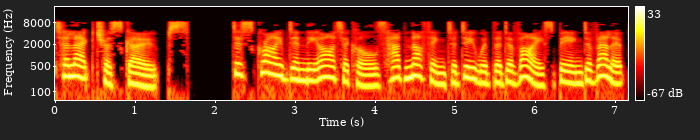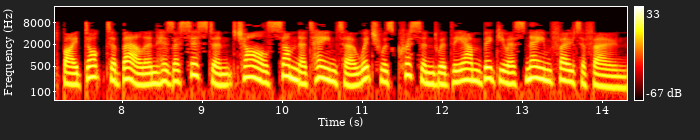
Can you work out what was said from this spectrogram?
telectroscopes described in the articles had nothing to do with the device being developed by Dr. Bell and his assistant Charles Sumner Tainter which was christened with the ambiguous name photophone.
